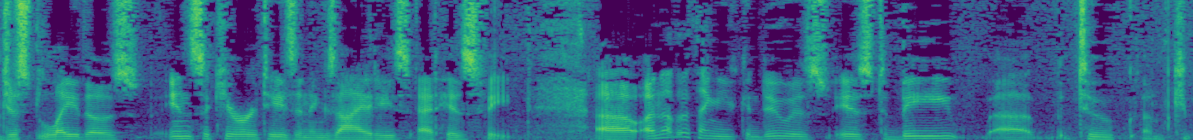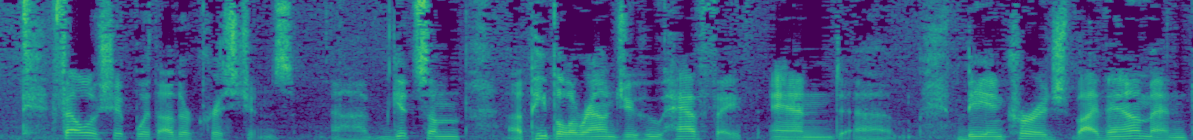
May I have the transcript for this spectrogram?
just lay those insecurities and anxieties at His feet. Uh, another thing you can do is is to be uh, to um, fellowship with other Christians. Uh, get some people around you who have faith and uh, be encouraged by them and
